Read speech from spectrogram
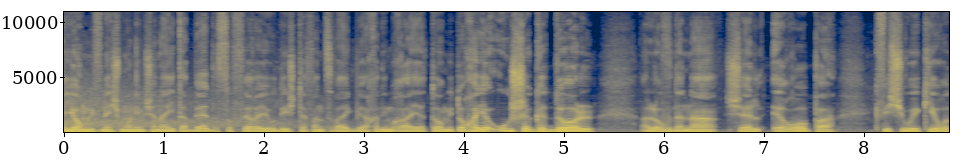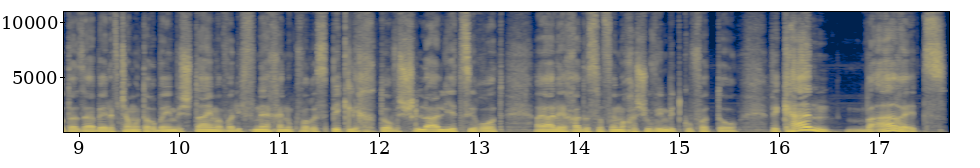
היום לפני 80 שנה התאבד הסופר היהודי שטפן צוויג ביחד עם רעייתו, מתוך הייאוש הגדול על אובדנה של אירופה, כפי שהוא הכיר אותה, זה היה ב-1942, אבל לפני כן הוא כבר הספיק לכתוב שלל יצירות, היה לאחד הסופרים החשובים בתקופתו. וכאן, בארץ,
